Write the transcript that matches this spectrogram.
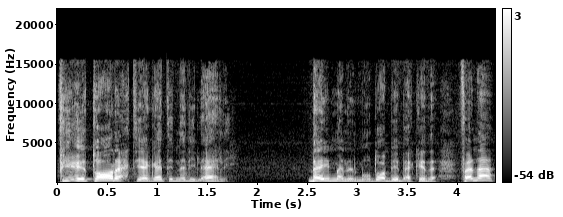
في إطار احتياجات النادي الأهلي. دايما الموضوع بيبقى كده. فأنا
